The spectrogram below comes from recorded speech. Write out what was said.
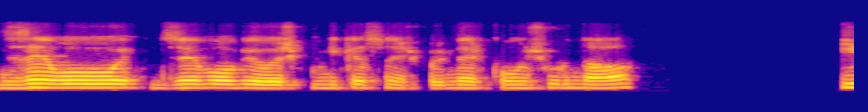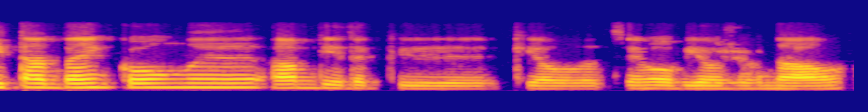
desenvolveu, desenvolveu as comunicações primeiro com o jornal e também com, eh, à medida que, que ele desenvolvia o jornal,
